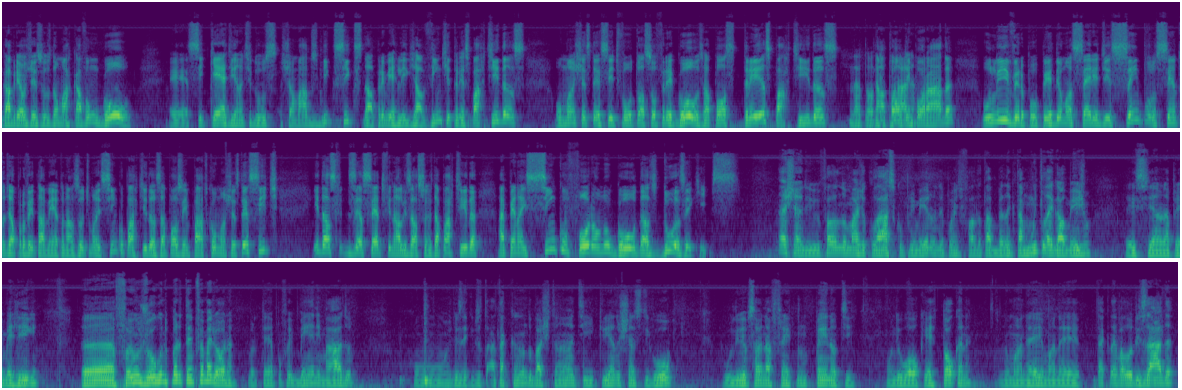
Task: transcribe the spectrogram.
Gabriel Jesus não marcava um gol eh, sequer diante dos chamados Big Six da Premier League já há 23 partidas. O Manchester City voltou a sofrer gols após três partidas Na atual atual temporada. temporada. O Liverpool perdeu uma série de 100% de aproveitamento nas últimas cinco partidas após o empate com o Manchester City. E das 17 finalizações da partida, apenas cinco foram no gol das duas equipes. É, Xande, falando mais do clássico primeiro, né, depois a gente fala da tabela que tá muito legal mesmo, esse ano na Premier League. Ah, foi um jogo no primeiro tempo foi melhor, né? O primeiro tempo foi bem animado, com as duas equipes ata- atacando bastante e criando chances de gol. O Liverpool saiu na frente num pênalti, onde o Walker toca, né? No Mané, e o Mané dá aquela valorizada,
